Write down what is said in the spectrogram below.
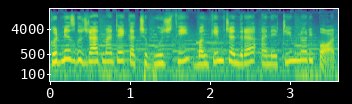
ગુડ ન્યૂઝ ગુજરાત માટે કચ્છ ભુજથી બંકિમચંદ્ર અને ટીમનો રિપોર્ટ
